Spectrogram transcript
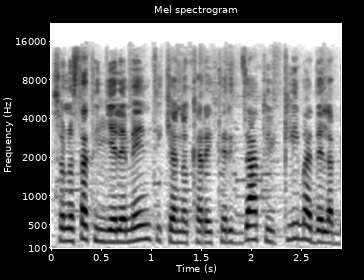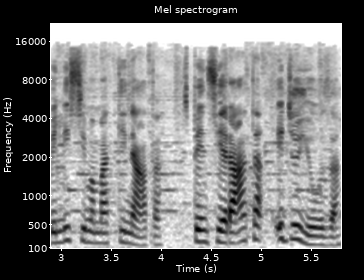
sono stati gli elementi che hanno caratterizzato il clima della bellissima mattinata, spensierata e gioiosa.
